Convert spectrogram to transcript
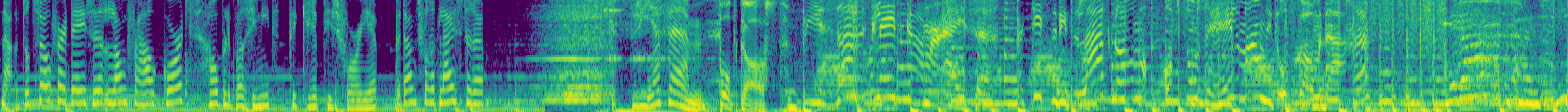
Nou, tot zover deze lang verhaal kort. Hopelijk was hij niet te cryptisch voor je. Bedankt voor het luisteren. 3FM. Podcast. Bizarre kleedkamereisen. Artiesten die te laat komen of soms helemaal niet opkomen dagen. Helaas is hij ziek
